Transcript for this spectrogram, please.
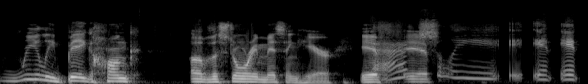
really big hunk of the story missing here. If actually, if, it, it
